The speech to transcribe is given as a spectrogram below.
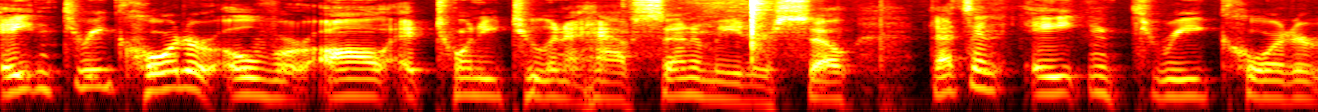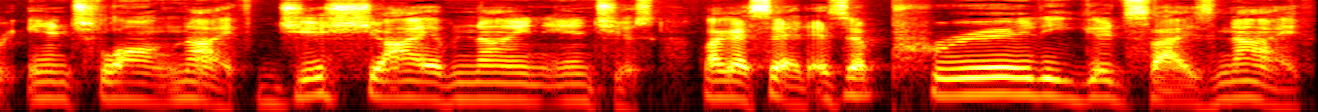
eight and three quarter overall at 22 and a half centimeters. So that's an eight and three quarter inch long knife, just shy of nine inches. Like I said, it's a pretty good sized knife.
